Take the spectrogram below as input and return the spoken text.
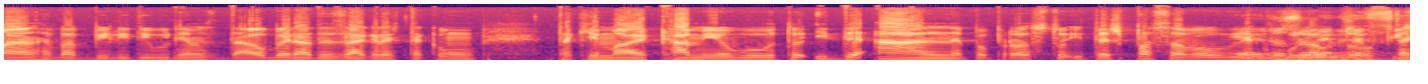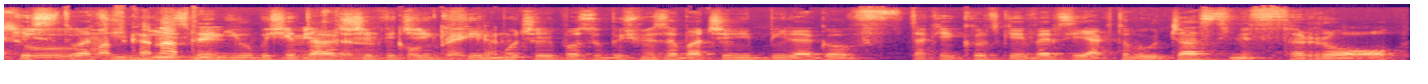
on, chyba Billy D. Williams dałby radę zagrać taką, takie małe cameo, było to idealne po prostu i też pasował jak Rozumiem, że w takiej sytuacji nie zmieniłby się dalszy wydźwięk filmu, czyli po prostu byśmy zobaczyli Bilego w takiej krótkiej wersji, jak to był Justin Theroux,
